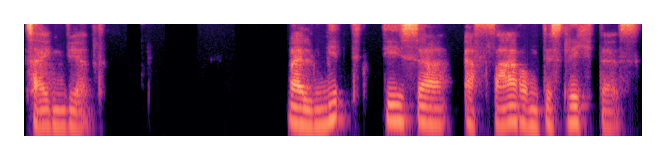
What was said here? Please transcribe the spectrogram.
zeigen wird. Weil mit dieser Erfahrung des Lichtes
